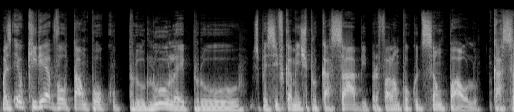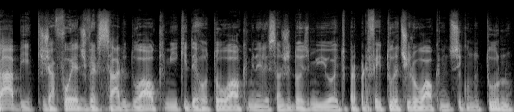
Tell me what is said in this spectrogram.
Mas eu queria voltar um pouco para o Lula e pro, especificamente para o Kassab, para falar um pouco de São Paulo. Kassab, que já foi adversário do Alckmin, que derrotou o Alckmin na eleição de 2008 para a prefeitura, tirou o Alckmin do segundo turno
